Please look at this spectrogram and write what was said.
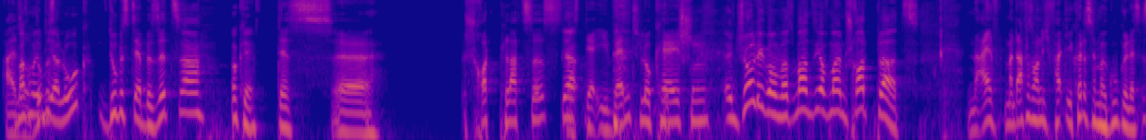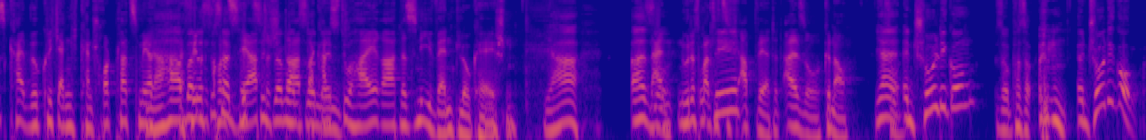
Also, Machen wir du einen bist, Dialog? du bist der Besitzer Okay. des äh, Schrottplatzes, Ja. der Event-Location. Entschuldigung, was machen Sie auf meinem Schrottplatz? Nein, man darf das auch nicht, ihr könnt das ja mal googeln, das ist kein, wirklich eigentlich kein Schrottplatz mehr. Ja, da aber das ist halt Konzerte witzig, wenn man statt, so da kannst nennt. du heiraten, das ist eine Event-Location. Ja, also. Nein, nur, dass man okay. jetzt nicht abwertet. Also, genau. Ja, Entschuldigung. So, pass auf. Entschuldigung,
